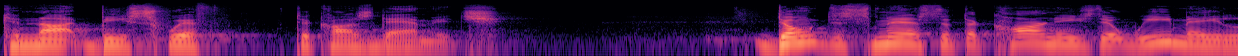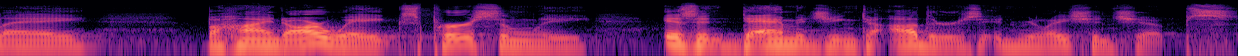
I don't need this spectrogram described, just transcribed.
cannot be swift to cause damage. Don't dismiss that the carnage that we may lay behind our wakes personally isn't damaging to others in relationships.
